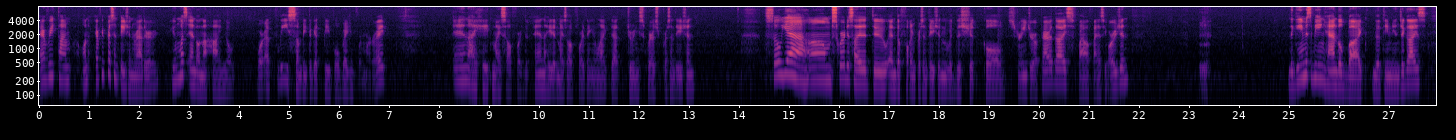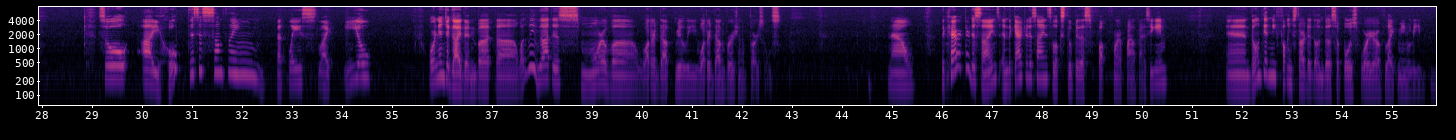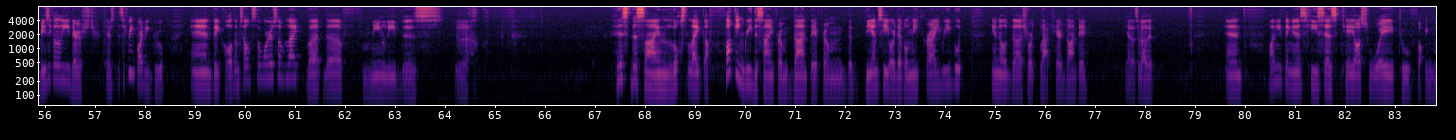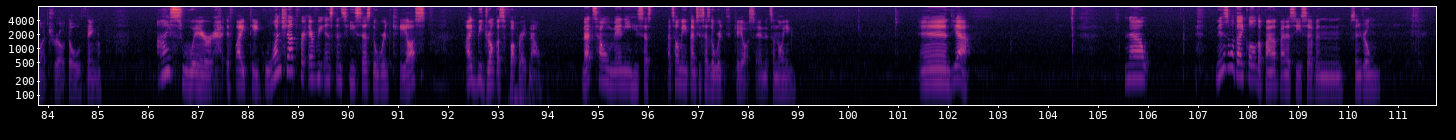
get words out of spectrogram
every time on every presentation rather, you must end on a high note or at least something to get people begging for more, right? And I hate myself for th- and I hated myself for thinking like that during Square's presentation. So yeah, um, Square decided to end the fucking presentation with this shit called Stranger of Paradise Final Fantasy Origin. The game is being handled by the Team Ninja guys. So I hope this is something that plays like Nioh or Ninja Gaiden, but uh, what we've got is more of a watered down, really watered down version of Dark Souls. Now, the character designs and the character designs look stupid as fuck for a Final Fantasy game. And don't get me fucking started on the supposed Warrior of Light main lead. Basically, there's there's it's a three party group, and they call themselves the Warriors of Light, but the f- main lead is. Ugh. His design looks like a fucking redesign from Dante from the DMC or Devil May Cry reboot. You know, the short black haired Dante. Yeah, that's about it. And funny thing is, he says chaos way too fucking much throughout the whole thing. I swear, if I take one shot for every instance he says the word chaos, I'd be drunk as fuck right now. That's how many he says. That's how many times he says the word chaos, and it's annoying. And yeah. Now, this is what I call the Final Fantasy VII syndrome.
